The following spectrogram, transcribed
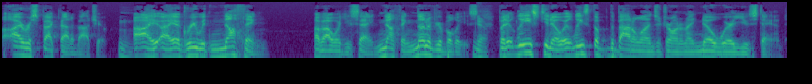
I respect that about you. Hmm. I, I agree with nothing about what you say. Nothing. None of your beliefs. Yeah. But at least, you know, at least the, the battle lines are drawn and I know where you stand.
